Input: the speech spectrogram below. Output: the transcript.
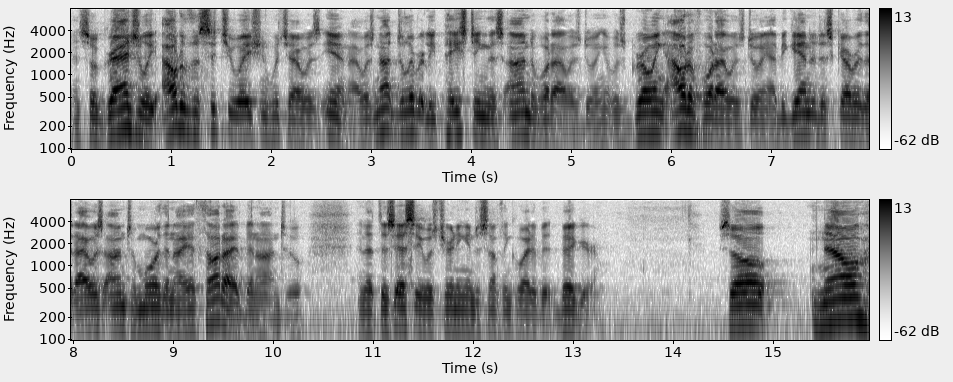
And so gradually, out of the situation which I was in, I was not deliberately pasting this onto what I was doing. It was growing out of what I was doing. I began to discover that I was onto more than I had thought I had been onto, and that this essay was turning into something quite a bit bigger. So now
